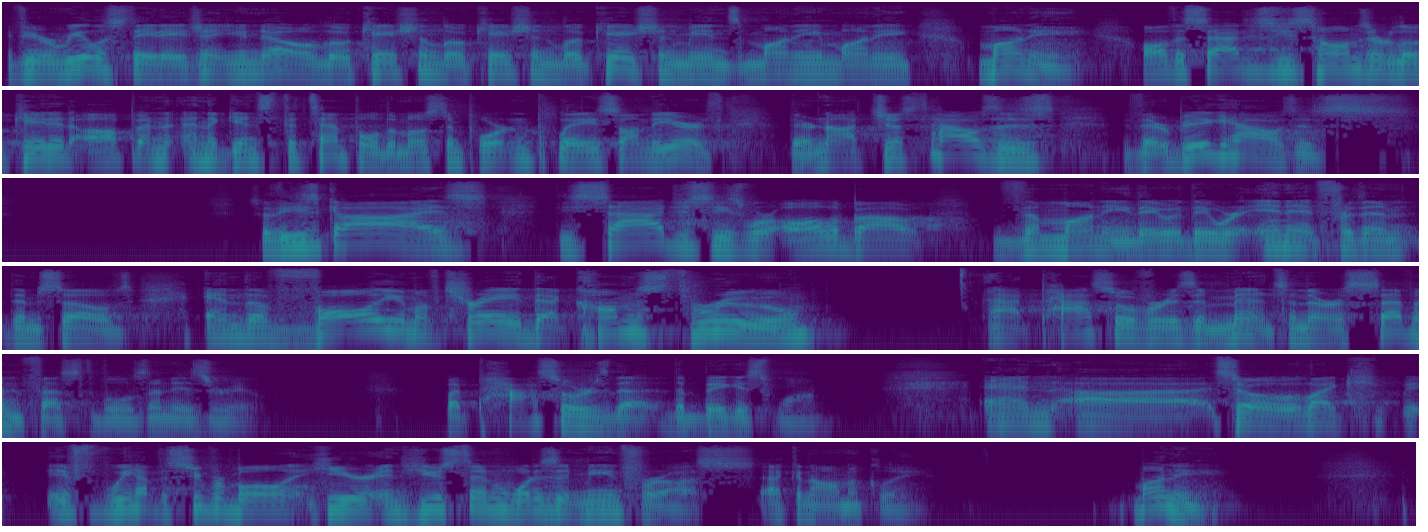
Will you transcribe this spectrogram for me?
If you're a real estate agent, you know location, location, location means money, money, money. All the Sadducees' homes are located up and, and against the temple, the most important place on the earth. They're not just houses, they're big houses. So these guys, these Sadducees were all about the money. They were, they were in it for them, themselves. And the volume of trade that comes through at Passover is immense. And there are seven festivals in Israel but Passover is the, the biggest one. And uh, so, like, if we have the Super Bowl here in Houston, what does it mean for us economically? Money.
